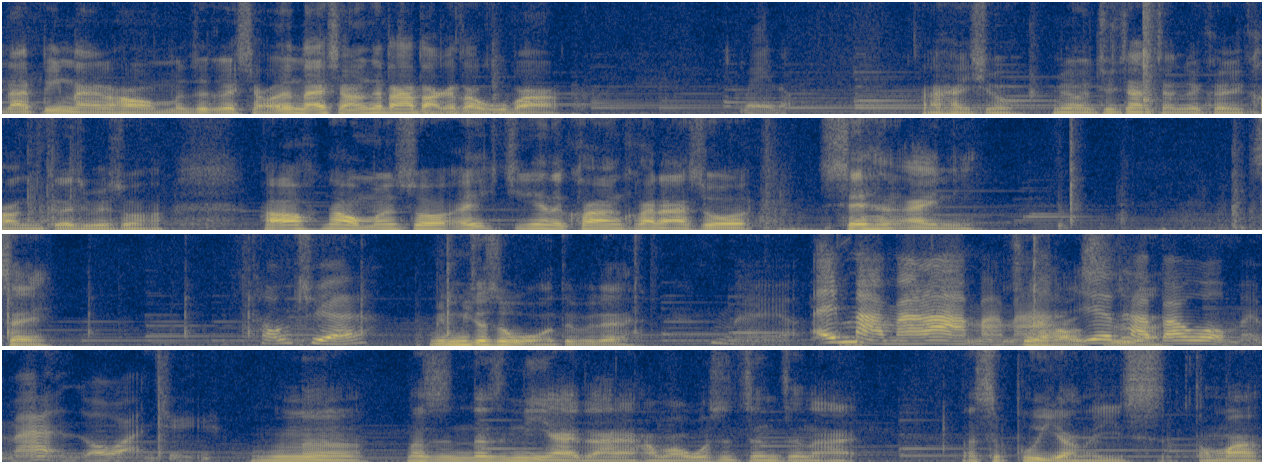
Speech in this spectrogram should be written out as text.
来宾来了哈，我们这个小恩来，小恩跟大家打个招呼吧。没了。还害羞，没有，就这样讲就可以。靠你哥这边说哈。好，那我们说，哎，今天的快问快答说，谁很爱你？谁？同学。明明就是我，对不对？没有，哎，妈妈啦，妈妈，因为她帮我们买很多玩具。嗯那是那是溺爱的爱，好吧？我是真正的爱，那是不一样的意思，懂吗？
